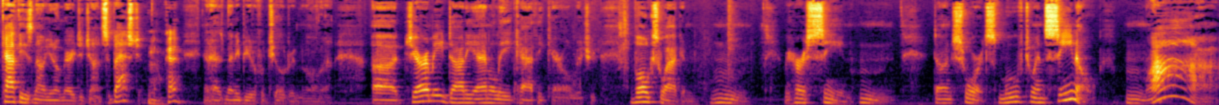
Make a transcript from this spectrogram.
Kathy is now, you know, married to John Sebastian Okay. and has many beautiful children and all that. Uh, Jeremy, Dottie, Annalie, Kathy, Carol, Richard. Volkswagen. Hmm. Rehearse scene. Hmm. Don Schwartz. Moved to Encino. Hmm. Ah,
